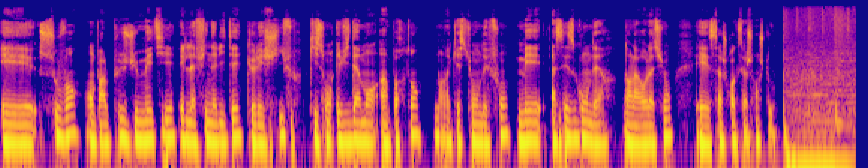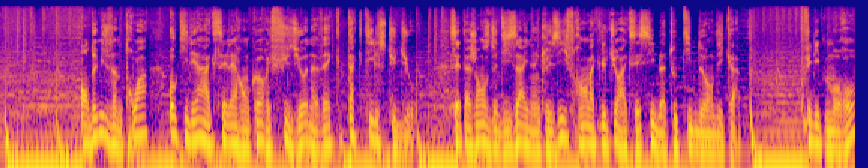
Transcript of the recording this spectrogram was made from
Et souvent, on parle plus du métier et de la finalité que les chiffres, qui sont évidemment importants dans la question des fonds, mais assez secondaires dans la relation. Et ça, je crois que ça change tout. En 2023, Okinéa accélère encore et fusionne avec Tactile Studio. Cette agence de design inclusif rend la culture accessible à tout type de handicap. Philippe Moreau,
